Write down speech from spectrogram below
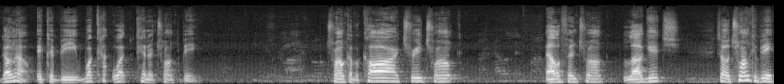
Don't know. It could be, what, what can a trunk be? Trunk of a car, tree trunk, elephant trunk, luggage. So a trunk could be,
